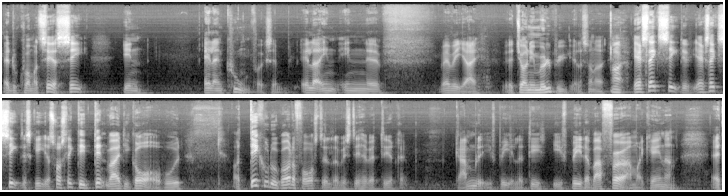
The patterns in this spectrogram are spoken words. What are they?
at du kommer til at se en, en Kuhn for eksempel, eller en, en øh, hvad ved jeg, Johnny Mølby eller sådan noget. Nej. Jeg kan slet ikke se det. Jeg kan slet ikke se det ske. Jeg tror slet ikke, det er den vej, de går overhovedet. Og det kunne du godt have forestillet dig, hvis det havde været det gamle IFB, eller det IFB, der var før amerikanerne, at,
